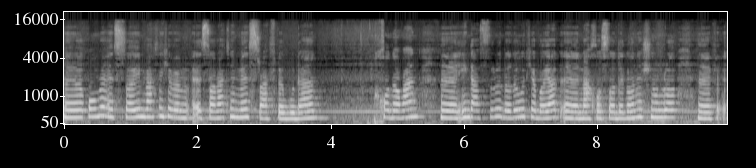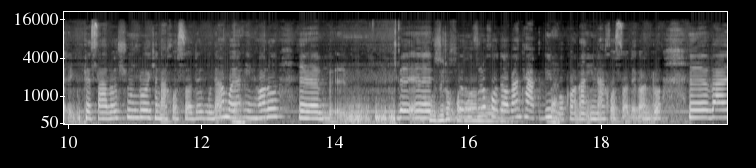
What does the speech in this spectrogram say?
بله. قوم اسرائیل وقتی که به اسارت مصر رفته بودن خداوند این دستور رو داده بود که باید نخستادگانشون رو پسراشون رو که نخستاده بودن باید اینها رو به حضور خداوند تقدیم بله. بکنن این نخستادگان رو. و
